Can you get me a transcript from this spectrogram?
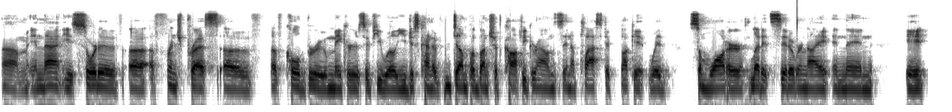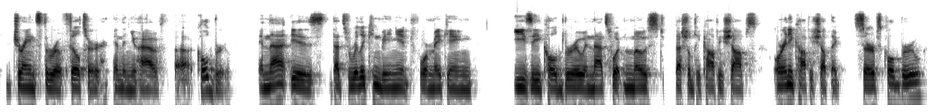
um, and that is sort of a, a French press of of cold brew makers, if you will. You just kind of dump a bunch of coffee grounds in a plastic bucket with some water, let it sit overnight, and then it drains through a filter, and then you have uh, cold brew. And that is that's really convenient for making easy cold brew, and that's what most specialty coffee shops or any coffee shop that serves cold brew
